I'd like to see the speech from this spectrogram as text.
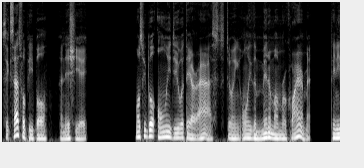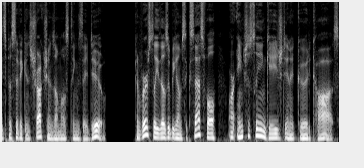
Successful people initiate. Most people only do what they are asked, doing only the minimum requirement. They need specific instructions on most things they do. Conversely, those who become successful are anxiously engaged in a good cause.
